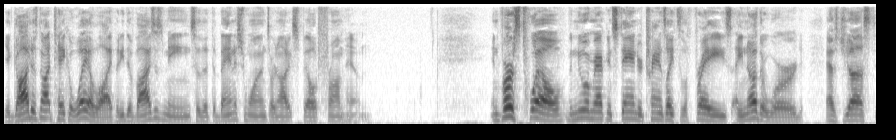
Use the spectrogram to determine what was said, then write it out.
Yet God does not take away a life, but he devises means so that the banished ones are not expelled from him. In verse 12, the New American Standard translates the phrase another word as just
